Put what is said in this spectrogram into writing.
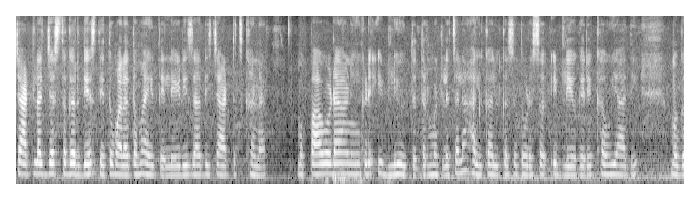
चाटलाच जास्त गर्दी असते तुम्हाला तर माहीत आहे लेडीज आधी चाटच खाणार. मग पावडा आणि इकडे इडली होतं. तर म्हटलं चला हलकं हलकंसं थोडंसं इडली वगैरे खाऊया आधी. मग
